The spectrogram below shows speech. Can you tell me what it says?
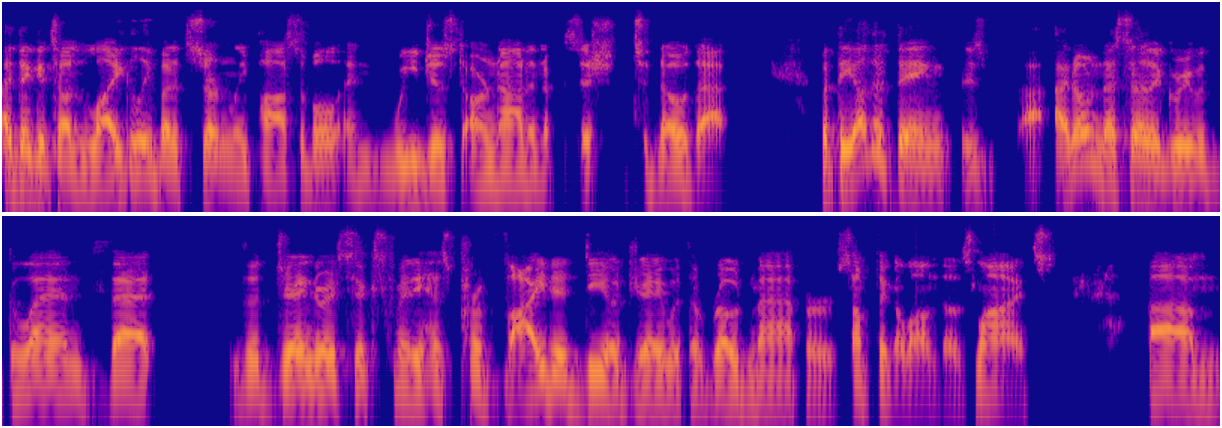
I think it's unlikely, but it's certainly possible. And we just are not in a position to know that. But the other thing is, I don't necessarily agree with Glenn that the January 6th committee has provided DOJ with a roadmap or something along those lines. Um,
